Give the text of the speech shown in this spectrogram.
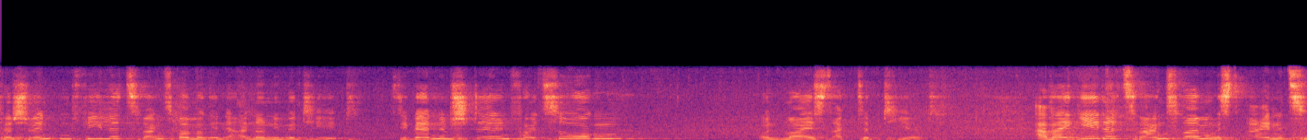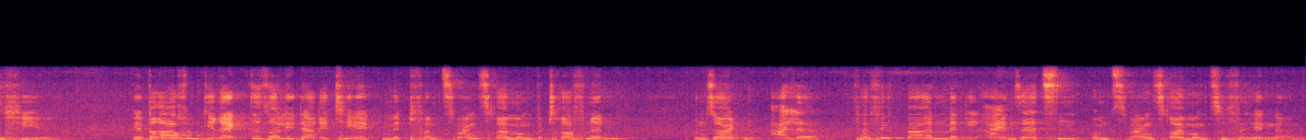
verschwinden viele Zwangsräumungen in der Anonymität. Sie werden im Stillen vollzogen und meist akzeptiert. Aber jede Zwangsräumung ist eine zu viel. Wir brauchen direkte Solidarität mit von Zwangsräumung Betroffenen und sollten alle verfügbaren Mittel einsetzen, um Zwangsräumung zu verhindern.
